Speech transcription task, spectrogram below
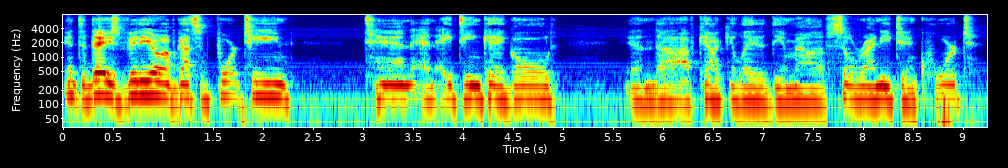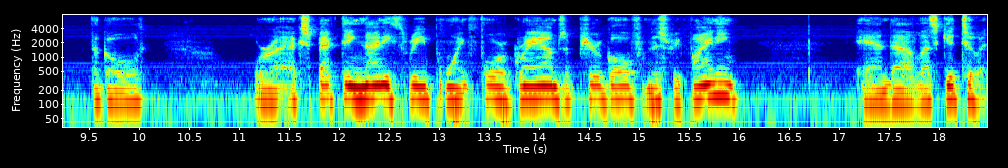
In today's video, I've got some 14, 10, and 18K gold. And uh, I've calculated the amount of silver I need to quart the gold. We're expecting 93.4 grams of pure gold from this refining. And uh, let's get to it.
